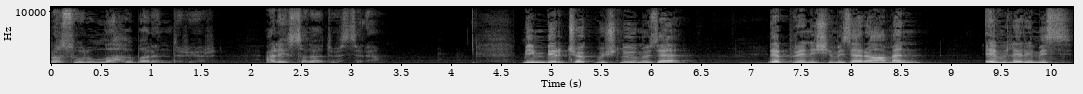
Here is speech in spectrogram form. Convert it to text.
Resulullah'ı barındırıyor. Aleyhissalatü vesselam. Binbir çökmüşlüğümüze, deprenişimize rağmen evlerimiz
